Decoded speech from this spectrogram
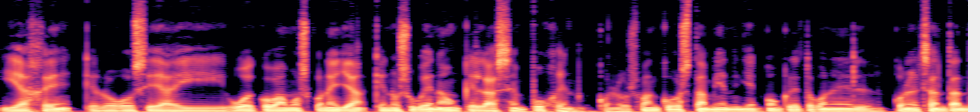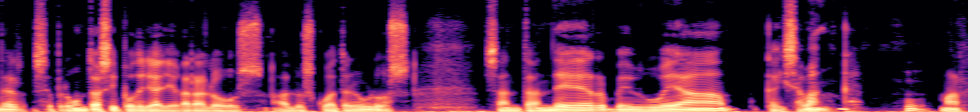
IAG, que luego si hay hueco vamos con ella, que no suben aunque las empujen. Con los bancos también y en concreto con el, con el Santander se pregunta si podría llegar a los, a los 4 euros. Santander, BBVA, CaixaBank. Hmm. Marc.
